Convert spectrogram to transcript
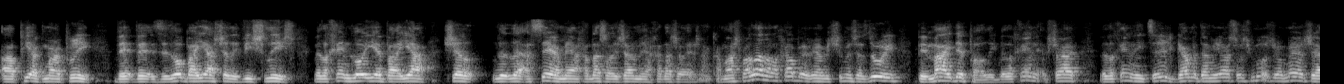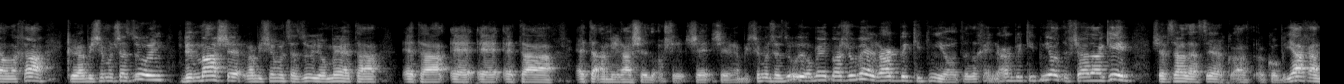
על פי הגמר פרי, וזה לא בעיה של הביא שליש, ולכן לא יהיה בעיה של לעשר מהחדש על הישן מהחדש על הישן. כמה שמלן הלכה ברבי שמעון שזורי במאי דה פליג, ולכן אפשר, ולכן אני צריך גם את האמירה של שמואל שאומר שההלכה כרבי שמעון שזורי, במה שרבי שמעון שזורי אומר את, ה, את, ה, אה, אה, את, ה, את האמירה שלו, שרבי שמעון שזורי אומר את מה שהוא אומר רק בקטניות, ולכן רק בקטניות אפשר להגיד שאפשר לעשר הכל ביחד,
